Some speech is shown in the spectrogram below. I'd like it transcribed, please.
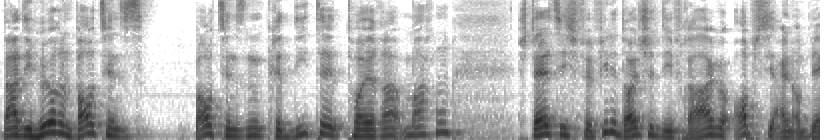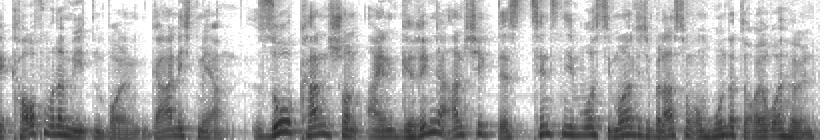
Da die höheren Bauzins, Bauzinsen Kredite teurer machen, stellt sich für viele Deutsche die Frage, ob sie ein Objekt kaufen oder mieten wollen. Gar nicht mehr. So kann schon ein geringer Anstieg des Zinsniveaus die monatliche Belastung um hunderte Euro erhöhen.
